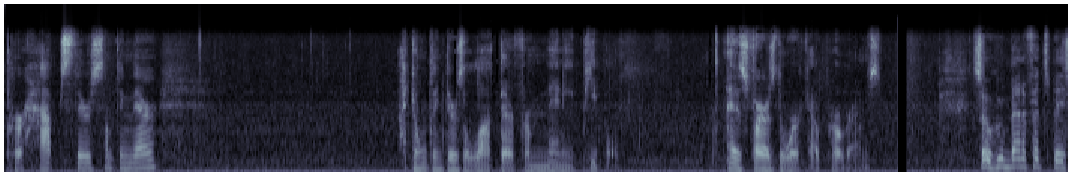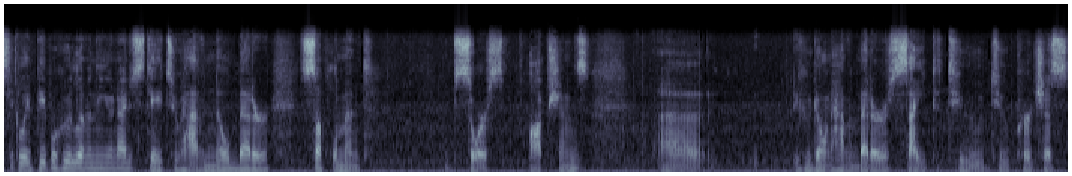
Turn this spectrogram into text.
perhaps there's something there. I don't think there's a lot there for many people as far as the workout programs. So, who benefits? Basically, people who live in the United States who have no better supplement source options, uh, who don't have a better site to, to purchase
